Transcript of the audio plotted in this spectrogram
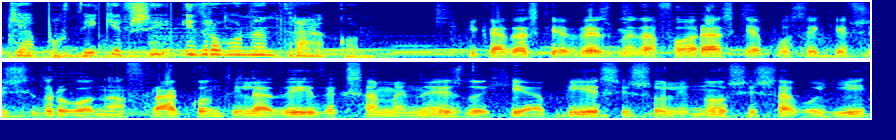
και αποθήκευση υδρογονανθράκων. Οι κατασκευές μεταφοράς και αποθήκευσης υδρογονανθράκων, δηλαδή δεξαμενές, δοχεία πίεσης, σωληνώσεις, αγωγή,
